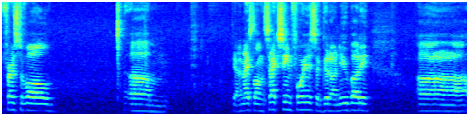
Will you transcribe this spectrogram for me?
First of all, um, got a nice long sex scene for you, so good on you, buddy. Uh,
